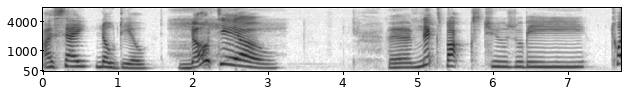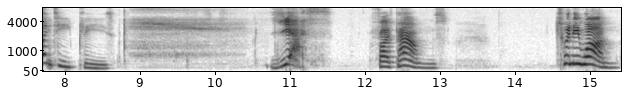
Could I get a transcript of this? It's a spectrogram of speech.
I say no deal. No deal. Um, next box choose will be twenty, please. Yes, five pounds. Twenty-one.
